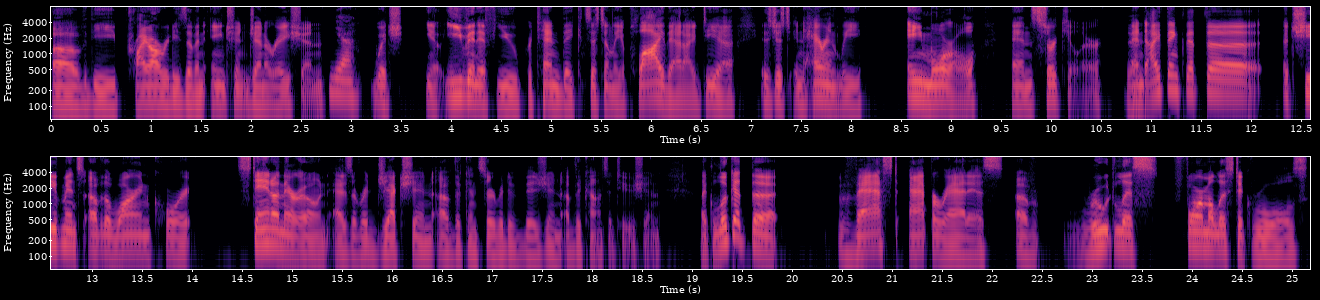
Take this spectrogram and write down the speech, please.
of the priorities of an ancient generation, Yeah. which, you know, even if you pretend they consistently apply that idea, is just inherently amoral and circular. Yeah. And I think that the achievements of the Warren Court stand on their own as a rejection of the conservative vision of the Constitution. Like, look at the vast apparatus of rootless, formalistic rules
